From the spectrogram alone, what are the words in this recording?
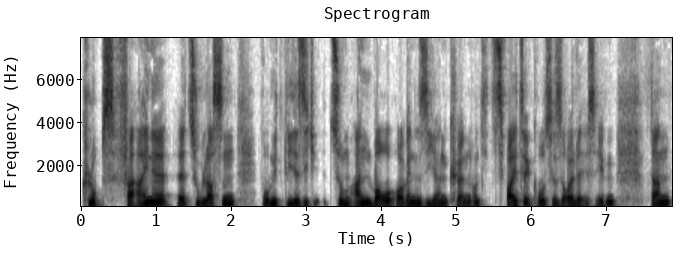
Clubs, Vereine äh, zulassen, wo Mitglieder sich zum Anbau organisieren können. Und die zweite große Säule ist eben dann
